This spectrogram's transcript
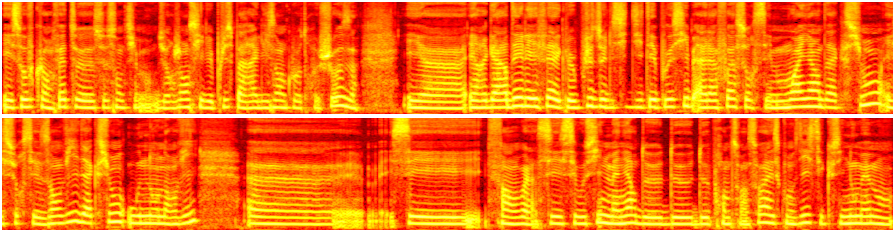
Et sauf qu'en fait euh, ce sentiment d'urgence il est plus paralysant qu'autre chose. Et, euh, et regarder les faits avec le plus de lucidité possible à la fois sur ses moyens d'action et sur ses envies d'action ou non envie euh, c'est enfin voilà c'est aussi une manière de, de, de prendre soin de soi. Et ce qu'on se dit c'est que si nous-mêmes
